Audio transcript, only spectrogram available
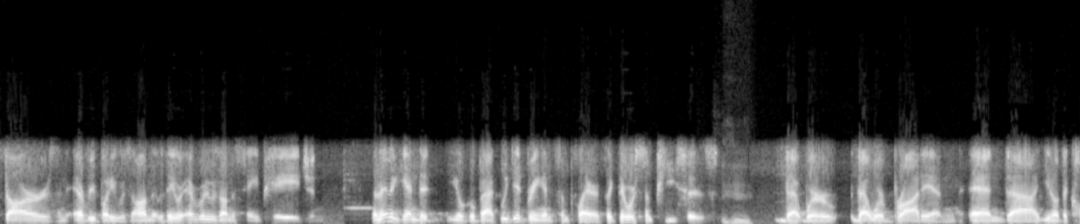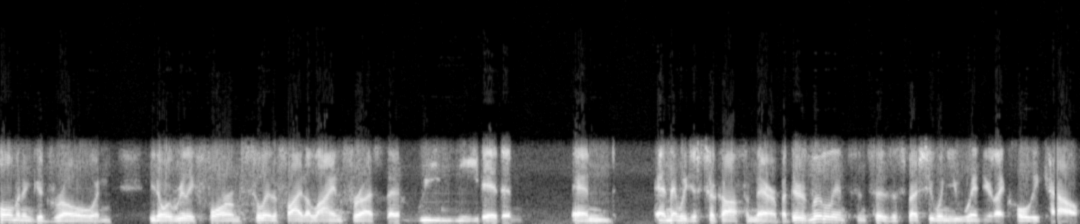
stars and everybody was on they were everybody was on the same page and and then again to you know go back we did bring in some players like there were some pieces mm-hmm. that were that were brought in and uh you know the Coleman and Goodrow and you know really formed solidified a line for us that we needed and and and then we just took off from there but there's little instances especially when you win you're like holy cow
